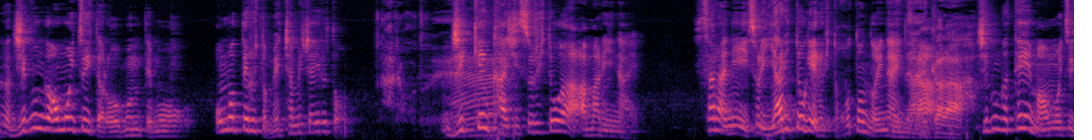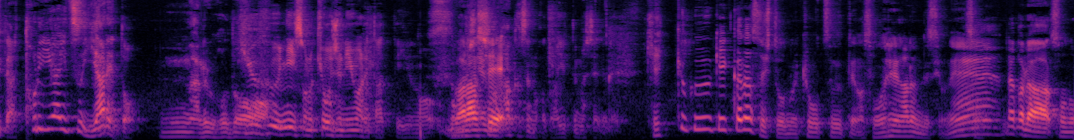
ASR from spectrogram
ーか自分が思いついた論文ってもう、思ってる人めちゃめちゃいると。なるほどね。実験開始する人があまりいない。さらに、それやり遂げる人ほとんどいないいから、ないから。自分がテーマを思いついたら、とりあえずやれとなるほど。いうふうに、その教授に言われたっていうのを、素晴らしい博士の方が言ってましたけど。結局、結果出す人の共通っていうのはその辺あるんですよね。だから、その、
